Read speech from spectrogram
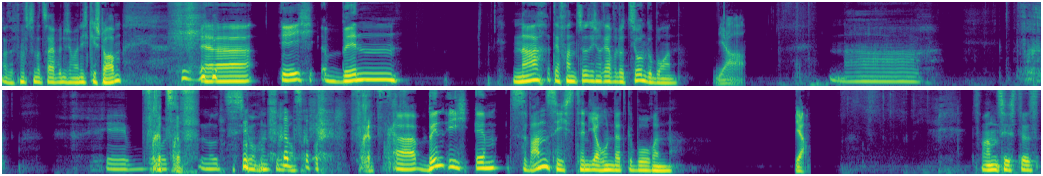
Also 1502 bin ich aber nicht gestorben. äh, ich bin nach der französischen Revolution geboren. Ja. Nach Fritzriff. Revolution. genau. Fritz Riff. Fritz. Äh, bin ich im 20. Jahrhundert geboren? Ja. 20.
